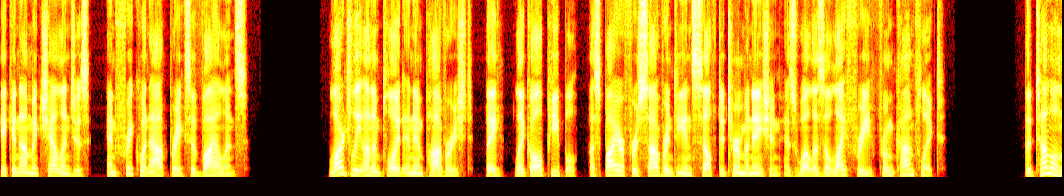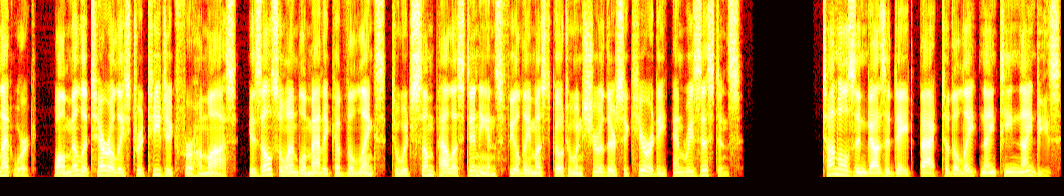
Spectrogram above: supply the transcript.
economic challenges, and frequent outbreaks of violence. Largely unemployed and impoverished, they, like all people, aspire for sovereignty and self determination as well as a life free from conflict. The tunnel network, while militarily strategic for Hamas, is also emblematic of the lengths to which some Palestinians feel they must go to ensure their security and resistance. tunnels in Gaza date back to the late 1990s.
